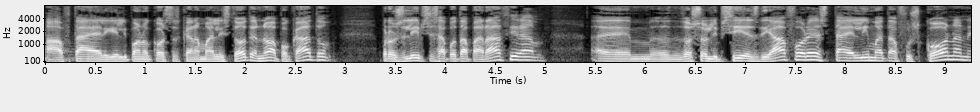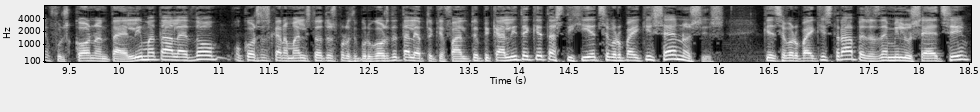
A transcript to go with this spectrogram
Αυτά έλεγε λοιπόν ο Κώστας Καραμαλής τότε, ενώ από κάτω προσλήψεις από τα παράθυρα, ε, δοσοληψίες διάφορες, τα ελλείμματα φουσκώνανε, φουσκώναν τα ελλείμματα, αλλά εδώ ο Κώστας Καραμαλής τότε ως πρωθυπουργός δεν τα λέει από το κεφάλι του, επικαλείται και τα στοιχεία της Ευρωπαϊκής Ένωσης και της Ευρωπαϊκής Τράπεζας. Δεν μιλούσε έτσι,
